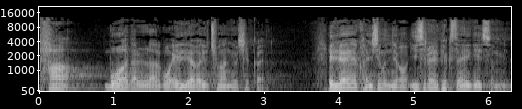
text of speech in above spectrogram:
다 모아달라고 엘리야가 요청한 것일까요? 엘리야의 관심은요 이스라엘 백성에게 있습니다.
